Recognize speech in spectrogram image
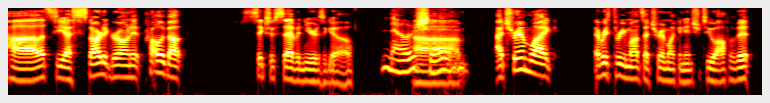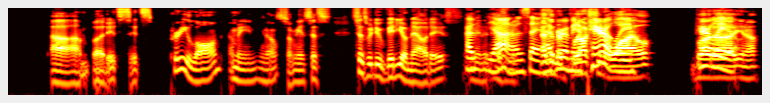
Uh, let's see. I started growing it probably about six or seven years ago. no shit. Um, I trim like every three months. I trim like an inch or two off of it. Um, but it's it's pretty long. I mean, you know, so I mean, since since we do video nowadays, I I- mean, yeah, I was saying, hasn't been I mean, in a apparently- while. But uh, you know,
